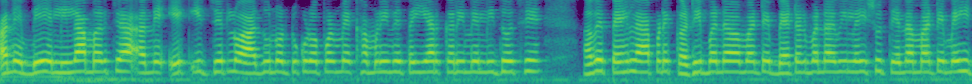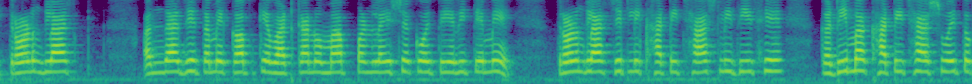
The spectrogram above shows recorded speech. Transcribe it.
અને બે લીલા મરચાં અને એક ઇંચ જેટલો આદુનો ટુકડો પણ મેં ખમણીને તૈયાર કરીને લીધો છે. હવે પહેલાં આપણે કઢી બનાવવા માટે બેટર બનાવી લઈશું. તેના માટે મેં અહીં ત્રણ ગ્લાસ અંદાજે તમે કપ કે વાટકાનો માપ પણ લઈ શકો. તે રીતે મેં ત્રણ ગ્લાસ જેટલી ખાટી છાશ લીધી છે. કઢીમાં ખાટી છાશ હોય તો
